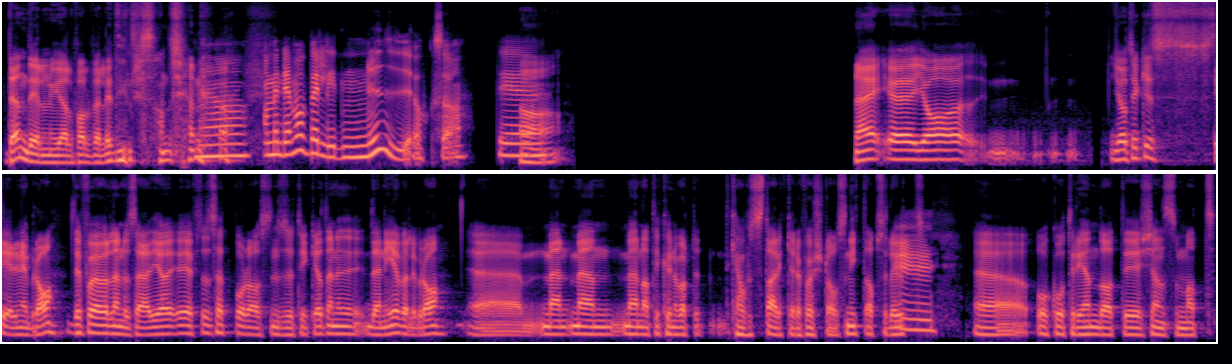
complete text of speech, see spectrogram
den delen är i alla fall väldigt intressant känner jag. Ja. ja, men den var väldigt ny också. Det... Ja. Nej, eh, jag, jag tycker serien är bra. Det får jag väl ändå säga. Jag, efter att ha sett båda avsnitten så tycker jag att den är, den är väldigt bra. Eh, men, men, men att det kunde varit ett kanske starkare första avsnitt, absolut. Mm. Eh, och återigen då att det känns som att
